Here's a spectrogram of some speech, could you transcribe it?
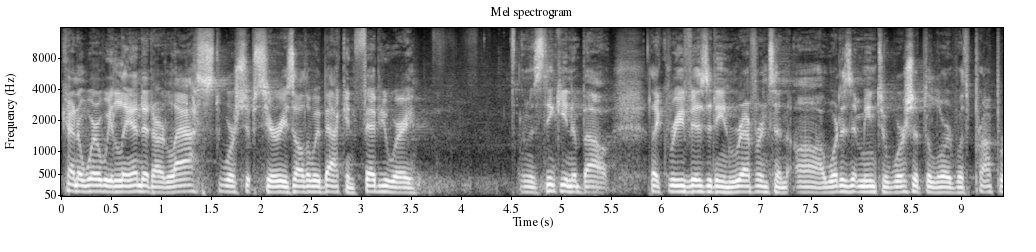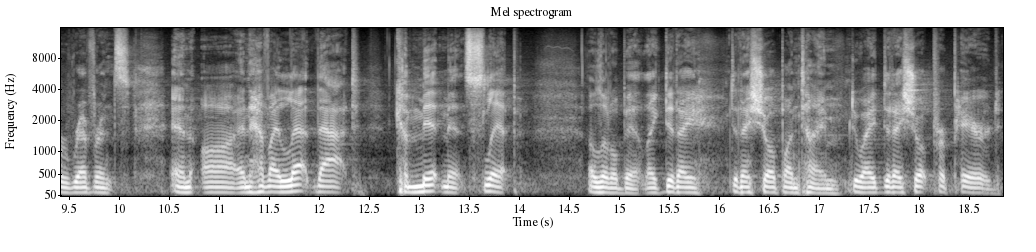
kind of where we landed our last worship series all the way back in February. I was thinking about like revisiting reverence and awe. What does it mean to worship the Lord with proper reverence and awe? And have I let that commitment slip a little bit? Like, did I did I show up on time? Do I did I show up prepared?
